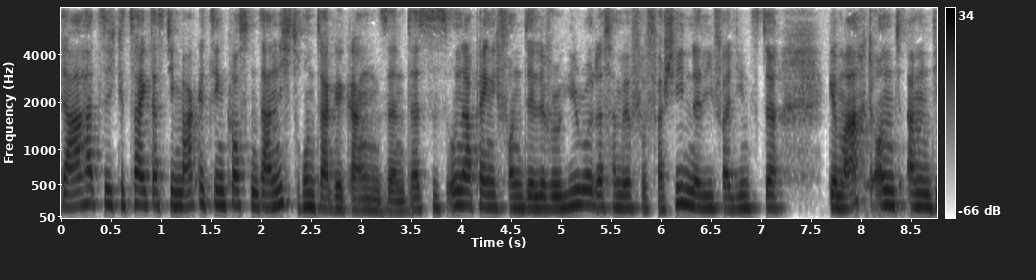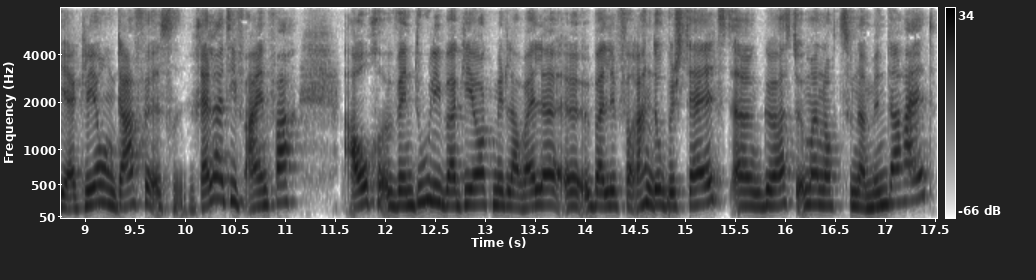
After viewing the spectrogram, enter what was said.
da hat sich gezeigt, dass die Marketingkosten da nicht runtergegangen sind. Das ist unabhängig von Delivery Hero. Das haben wir für verschiedene Lieferdienste gemacht. Und ähm, die Erklärung dafür ist relativ einfach. Auch wenn du, lieber Georg, mittlerweile äh, über Lieferando bestellst, äh, gehörst du immer noch zu einer Minderheit.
